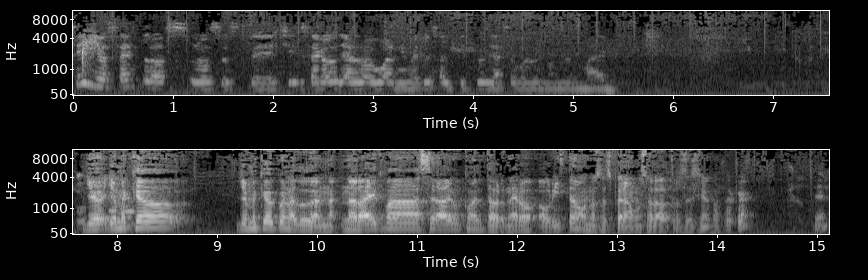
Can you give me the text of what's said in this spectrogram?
sí, yo sé, los, los este, hechiceros ya luego a niveles altitos ya se vuelven un desmadre. Yo, yo me quedo yo me quedo con la duda. Na- ¿Naraid va a hacer algo con el tabernero ahorita o nos esperamos a la otra sesión? ¿Pasa qué? ¿Eh?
